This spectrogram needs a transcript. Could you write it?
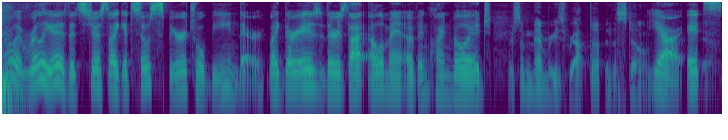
No, it really is. It's just like it's so spiritual being there. Like there is there's that element of Incline Village. There's some memories wrapped up in the stone. Yeah, it's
